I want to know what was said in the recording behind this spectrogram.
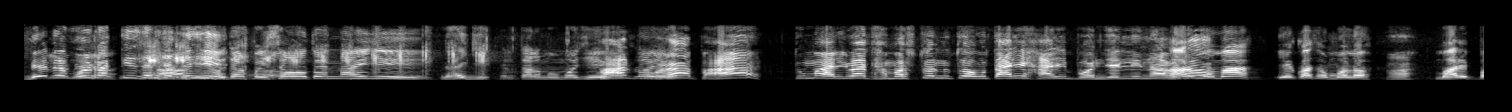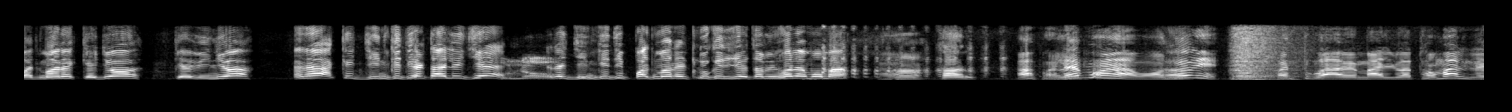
બે બે ફોન રાખતી છે ને આથી વધારે પૈસા વાળો તો એમ નાહી ગઈ. નાહીજી એટલે તારા મમ્મા જે ભાઈ, ભોળા, ભાઈ, તું મારી વાત સમજતો તો હું તારી હારી ભોંજેલી ના આવે મમ્મા એક વાત સાંભળો. હા. મારી પદ્માને કેજો કે વિન્યો અને આખી જિંદગીથી હટાયેલી છે. એટલે જિંદગીથી પદ્માને એટલું કીધું તમે હો ને મોમા. સારું. આ ભલે પણ વાંધો નહીં. પણ તું આવે માલવા વાત માલ ને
